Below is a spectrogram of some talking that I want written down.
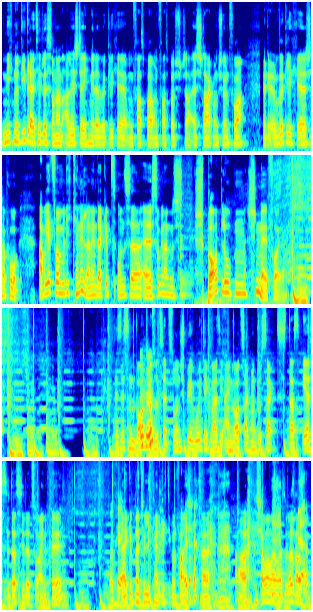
nicht nur die drei Titel, sondern alle stelle ich mir da wirklich äh, unfassbar, unfassbar äh, stark und schön vor. Wirklich äh, Chapeau. Aber jetzt wollen wir dich kennenlernen. Da gibt es unser äh, sogenanntes Sportlupen-Schnellfeuer. Das ist ein Wortassoziationsspiel, wo ich dir quasi ein Wort sage und du sagst das erste, das dir dazu einfällt. Okay. Äh, gibt natürlich kein richtig und falsch, äh, aber schauen wir mal, was, was rauskommt.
